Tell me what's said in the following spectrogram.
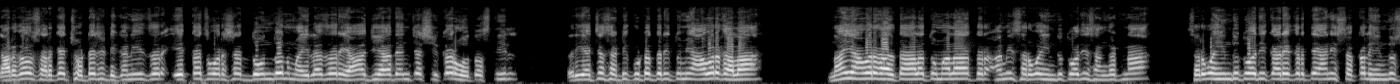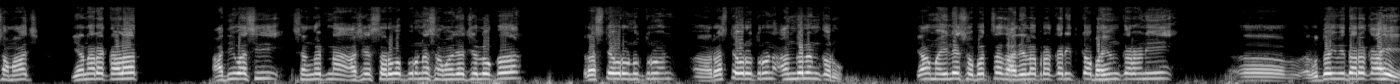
गारगाव सारख्या छोट्याशा ठिकाणी जर एकाच वर्षात दोन दोन महिला जर ह्या जिहाद्यांच्या शिकार होत असतील तर याच्यासाठी कुठंतरी तुम्ही आवर घाला. नाही आवर घालता आला तुम्हाला तर आम्ही सर्व हिंदुत्वादी संघटना सर्व हिंदुत्वादी कार्यकर्ते आणि सकल हिंदू समाज येणाऱ्या काळात आदिवासी संघटना असे सर्व पूर्ण समाजाचे लोक रस्त्यावरून उतरून रस्त्यावर उतरून आंदोलन करू. त्या महिलेसोबतचा झालेला प्रकार इतका भयंकर आणि हृदयविदारक आहे.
